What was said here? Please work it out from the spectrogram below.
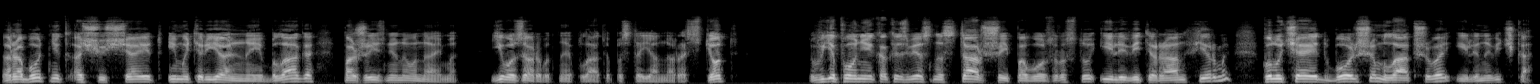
работник ощущает и материальные блага пожизненного найма. Его заработная плата постоянно растет. В Японии, как известно, старший по возрасту или ветеран фирмы получает больше младшего или новичка.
